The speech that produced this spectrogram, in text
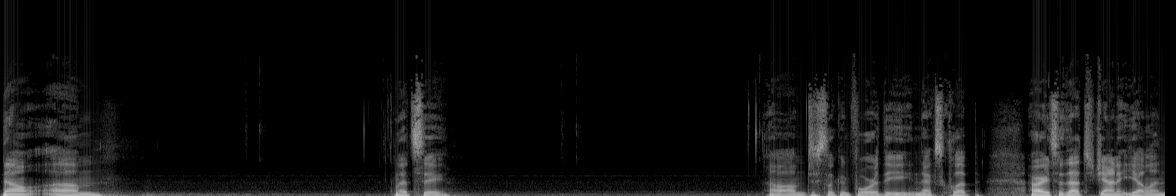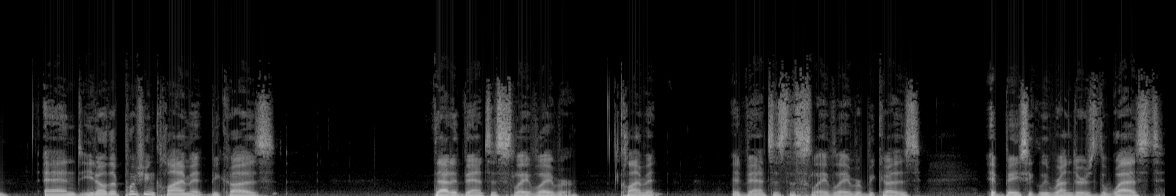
Now, um, let's see. Oh, I'm just looking for the next clip. All right, so that's Janet Yellen. And, you know, they're pushing climate because that advances slave labor. Climate advances the slave labor because it basically renders the West,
